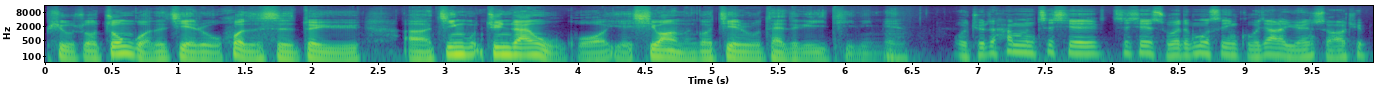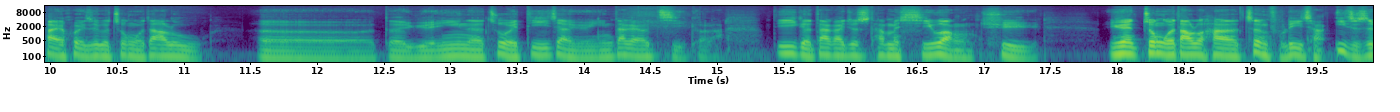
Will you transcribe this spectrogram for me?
譬如说中国的介入，或者是对于呃金金砖五国也希望能够介入在这个议题里面？我觉得他们这些这些所谓的穆斯林国家的元首要去拜会这个中国大陆。呃的原因呢，作为第一站原因，大概有几个了。第一个大概就是他们希望去，因为中国大陆它的政府立场一直是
